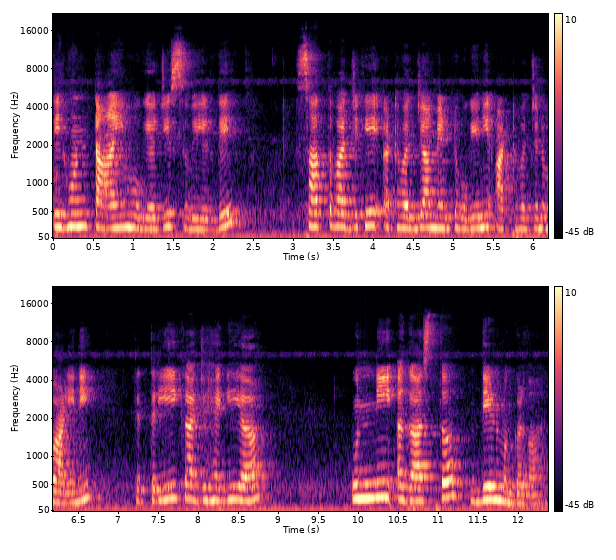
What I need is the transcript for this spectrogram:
ਤੇ ਹੁਣ ਟਾਈਮ ਹੋ ਗਿਆ ਜੀ ਸਵੇਰ ਦੇ 7:58 ਮਿੰਟ ਹੋ ਗਏ ਨੇ 8 ਵੱਜਣ ਵਾਲੇ ਨੇ। ਤੇ ਤਰੀਕ ਅੱਜ ਹੈਗੀ ਆ 19 ਅਗਸਤ, ਦਿਨ ਮੰਗਲਵਾਰ।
